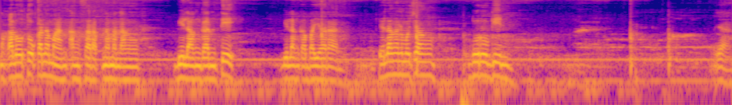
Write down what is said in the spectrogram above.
nakaluto ka naman, ang sarap naman ang bilang ganti, bilang kabayaran. Kailangan mo siyang durugin. Ayan.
